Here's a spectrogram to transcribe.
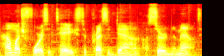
how much force it takes to press it down a certain amount.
